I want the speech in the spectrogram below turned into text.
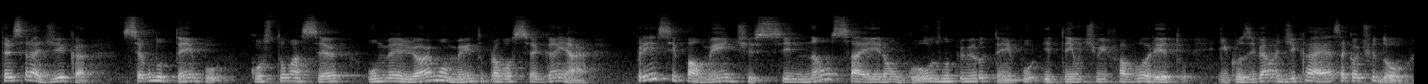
Terceira dica, segundo tempo costuma ser o melhor momento para você ganhar, principalmente se não saíram gols no primeiro tempo e tem um time favorito. Inclusive é uma dica essa que eu te dou.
